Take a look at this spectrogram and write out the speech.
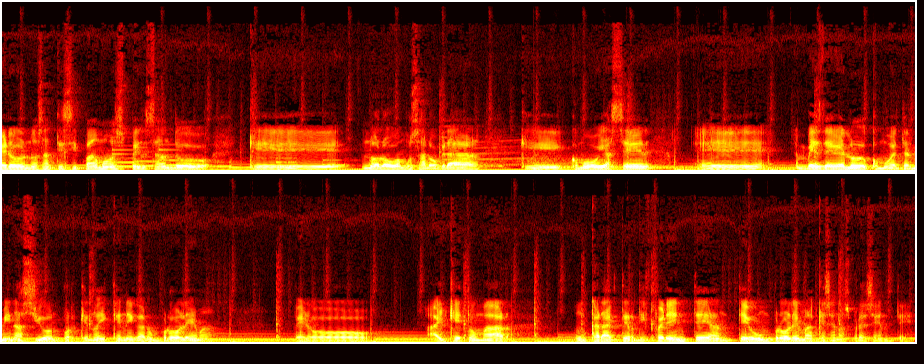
pero nos anticipamos pensando que no lo vamos a lograr, que cómo voy a hacer, eh, en vez de verlo como determinación, porque no hay que negar un problema, pero hay que tomar un carácter diferente ante un problema que se nos presente.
